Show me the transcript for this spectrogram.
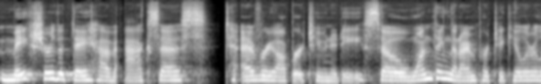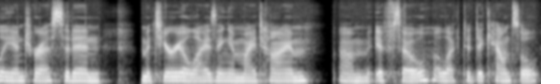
make sure that they have access to every opportunity. So, one thing that I'm particularly interested in materializing in my time, um, if so elected to council,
